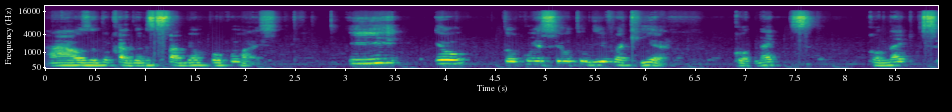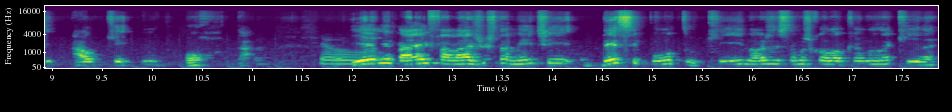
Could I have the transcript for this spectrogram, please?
aos educadores saber um pouco mais. E eu estou com esse outro livro aqui, é Conecte-se Conecte ao que importa. Show. E ele vai falar justamente desse ponto que nós estamos colocando aqui, né?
